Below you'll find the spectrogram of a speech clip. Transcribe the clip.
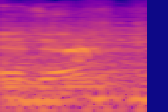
Jedzie.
